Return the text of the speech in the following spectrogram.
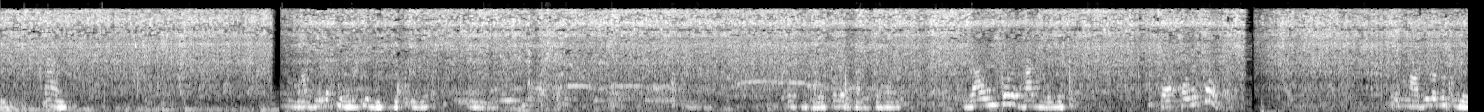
নিই। হ্যাঁ। বেশ ভালো করে ভাজতে হবে ব্রাউন করে ভাজবো বেশি টক হবে তো মাছগুলোকে তুলে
